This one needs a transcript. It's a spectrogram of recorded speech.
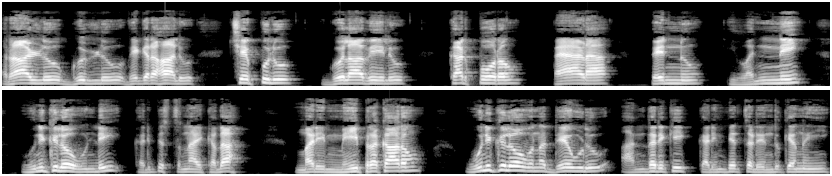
రాళ్ళు గుళ్ళు విగ్రహాలు చెప్పులు గులాబీలు కర్పూరం పేడ పెన్ను ఇవన్నీ ఉనికిలో ఉండి కనిపిస్తున్నాయి కదా. మరి మీ ప్రకారం ఉనికిలో ఉన్న దేవుడు అందరికీ కనిపించడెందుకని?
